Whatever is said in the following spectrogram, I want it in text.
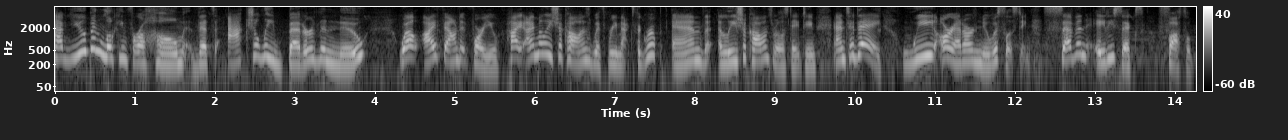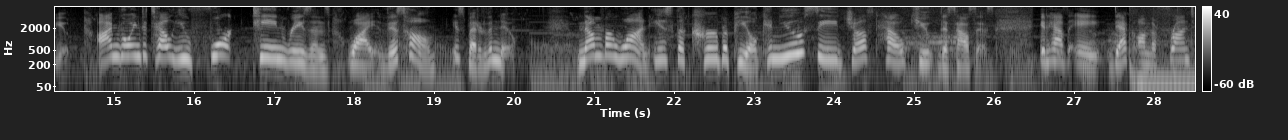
Have you been looking for a home that's actually better than new? Well, I found it for you. Hi, I'm Alicia Collins with REMAX the Group and the Alicia Collins Real Estate Team. And today we are at our newest listing, 786 Fossil Butte. I'm going to tell you 14 reasons why this home is better than new. Number one is the curb appeal. Can you see just how cute this house is? It has a deck on the front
